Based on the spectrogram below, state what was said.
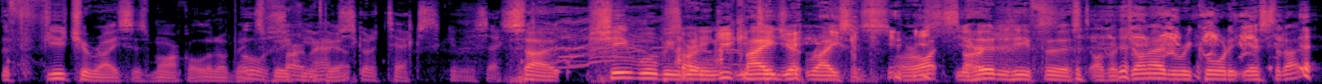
the future races, Michael, that I've been oh, speaking sorry, mate, about. Just got a text. Give me a second. So she will be Sorry, winning major races. All right, you heard it here first. I got Jono to record it yesterday.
